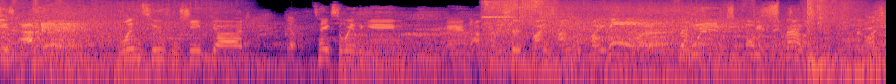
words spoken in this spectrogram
he's out of there. One two from Sheep God Yep. takes away the game, and I'm pretty sure it's my time to fight. Uh, Smell. That's.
